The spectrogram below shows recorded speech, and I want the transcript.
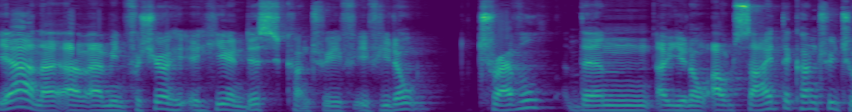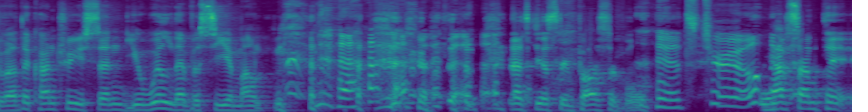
yeah and I, I mean for sure here in this country if, if you don't travel then uh, you know outside the country to other countries then you will never see a mountain. That's just impossible. It's true. We have something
